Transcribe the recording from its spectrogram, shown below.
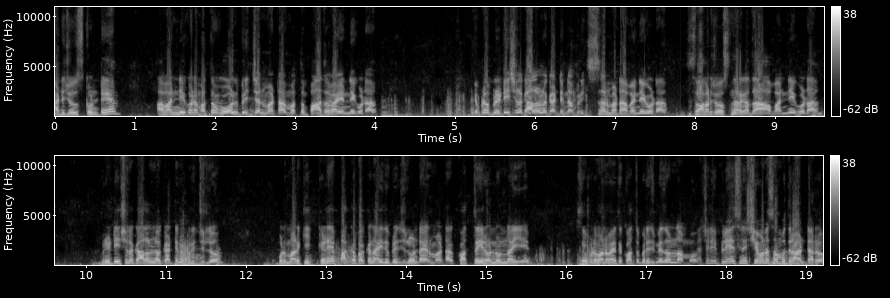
అటు చూసుకుంటే అవన్నీ కూడా మొత్తం ఓల్డ్ బ్రిడ్జ్ అనమాట మొత్తం పాతవి అవన్నీ కూడా. ఎప్పుడో బ్రిటిష్ల కాలంలో కట్టిన బ్రిడ్జెస్ అనమాట అవన్నీ కూడా. సో అక్కడ చూస్తున్నారు కదా అవన్నీ కూడా బ్రిటిష్ల కాలంలో కట్టిన బ్రిడ్జ్లు ఇప్పుడు మనకి ఇక్కడే పక్క పక్కన ఐదు బ్రిడ్జ్లు ఉంటాయి అనమాట కొత్త రెండు ఉన్నాయి. సో ఇప్పుడు మనమైతే కొత్త బ్రిడ్జ్ మీద ఉన్నాము. యాక్చువల్లీ ఈ ప్లేస్ని శివన సముద్రం అంటారు.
